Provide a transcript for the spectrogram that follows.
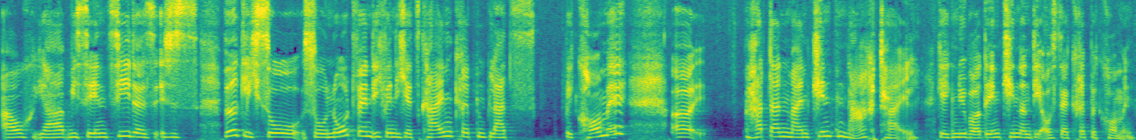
auch, ja, wie sehen Sie das? Ist es wirklich so, so notwendig, wenn ich jetzt keinen Krippenplatz bekomme? Äh, hat dann mein Kind einen Nachteil gegenüber den Kindern, die aus der Krippe kommen.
